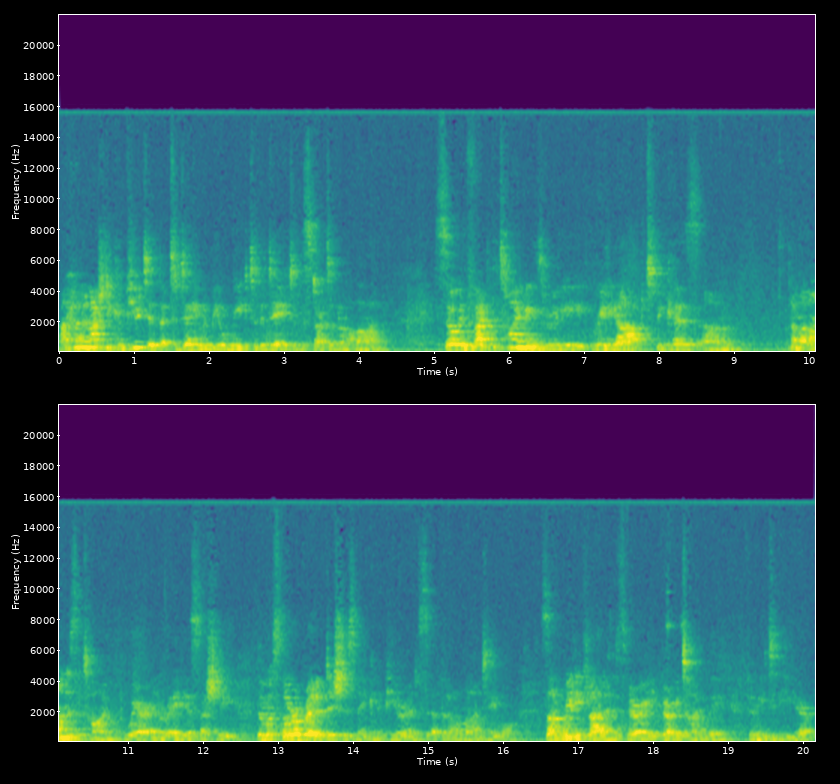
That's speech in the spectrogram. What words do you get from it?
I hadn't actually computed that today would be a week to the day to the start of Ramadan. So, in fact, the timing is really, really apt because um, Ramadan is a time where, in Arabia especially, the most thoroughbred of dishes make an appearance at the Ramadan table. So I'm really glad and it's very, very timely for me to be here.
